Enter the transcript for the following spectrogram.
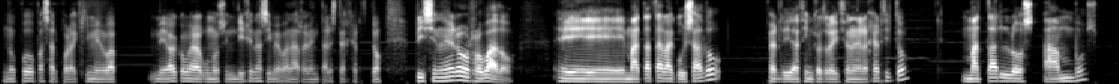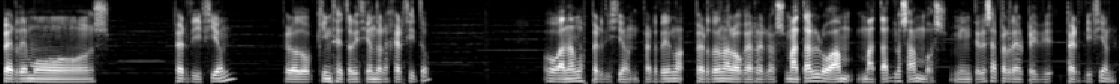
No puedo pasar por aquí, me va, a comer algunos indígenas y me van a reventar este ejército. Prisionero robado. Eh, matad al acusado. Pérdida 5 tradición en el ejército. Matadlos a ambos perdemos perdición, pero 15 tradición del ejército. O ganamos perdición. Perdona, a los guerreros. Matarlo a, matarlos ambos. Me interesa perder perdición.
